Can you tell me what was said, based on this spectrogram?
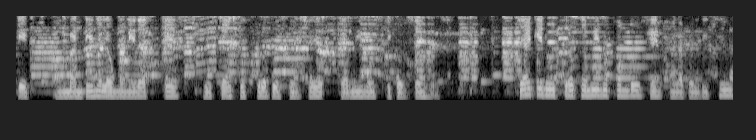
que mantiene la humanidad es buscar sus propios caminos y consejos, ya que nuestros caminos conducen a la perdición,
